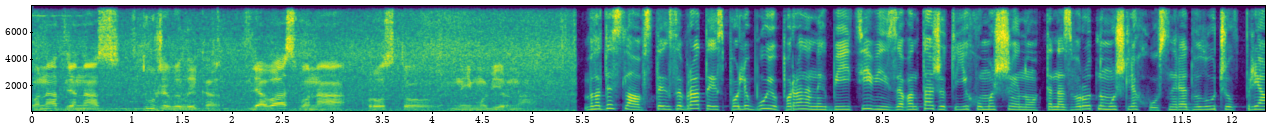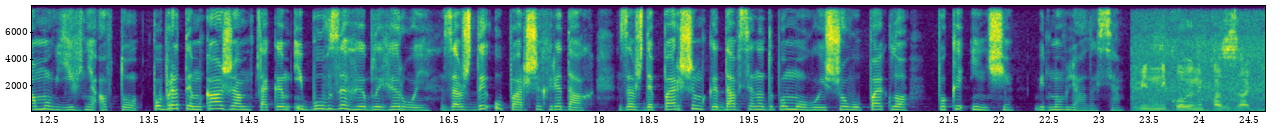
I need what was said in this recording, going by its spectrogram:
вона для нас дуже велика. Для вас вона просто неймовірна. Владислав встиг забрати із полю бою поранених бійців і завантажити їх у машину. Та на зворотному шляху снаряд влучив прямо в їхнє авто. Побратим каже, таким і був загиблий герой. Завжди у перших рядах, завжди першим кидався на допомогу і йшов у пекло, поки інші відмовлялися. Він ніколи не пас задніх.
